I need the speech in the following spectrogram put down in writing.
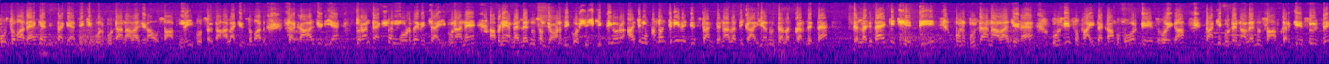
ਉਸ ਤੋਂ ਬਾਅਦ ਇਹ ਕਹਿ ਦਿੱਤਾ ਗਿਆ ਸੀ ਕਿ ਹੁਣ ਬੁੱਢਾ ਨਾਲਾ ਜਿਹੜਾ ਉਹ ਸਾਫ਼ ਨਹੀਂ ਹੋ ਸਕਦਾ। ਦਿੱਤਾ ਹਾਲਾਂਕਿ ਉਸ ਤੋਂ ਬਾਅਦ ਸਰਕਾਰ ਜਿਹੜੀ ਹੈ ਤੁਰੰਤ ਐਕਸ਼ਨ ਮੋਡ ਦੇ ਵਿੱਚ ਆਈ। ਉਹਨਾਂ ਨੇ ਆਪਣੇ ਐਮਐਲਏ ਨੂੰ ਸਮਝਾਉਣ ਦੀ ਕੋਸ਼ਿਸ਼ ਕੀਤੀ ਔਰ ਅੱਜ ਮੁੱਖ ਮੰਤਰੀ ਨੇ ਜਿਸ ਢੰਗ ਦੇ ਨਾਲ ਅਧਿਕਾਰੀਆਂ ਨੂੰ ਤਲਬ ਕਰ ਦਿੱਤਾ ਲੱਗਦਾ ਹੈ ਕਿ ਛੇਤੀ ਹੁਣ ਬੁੱਢਾ ਨਾਲਾ ਜਿਹੜਾ ਹੈ ਉਸ ਦੀ ਸਫ਼ਾਈ ਦਾ ਕੰਮ ਹੋਰ ਤੇਜ਼ ਹੋਏਗਾ ਤਾਂ ਕਿ ਬੁੱਢੇ ਨਾਲੇ ਨੂੰ ਸਾਫ਼ ਕਰਕੇ ਇਸ ਨੂੰ ਇਸਦੇ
